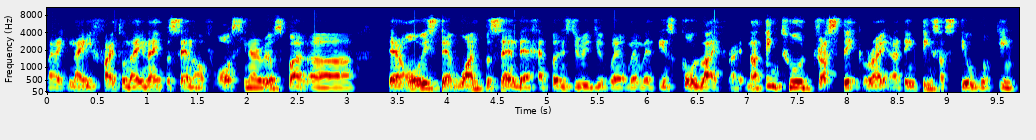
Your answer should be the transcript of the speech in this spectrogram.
like 95 to 99% of all scenarios, but uh, there are always that 1% that happens during when, when, when things go live, right? Nothing too drastic, right? I think things are still working.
